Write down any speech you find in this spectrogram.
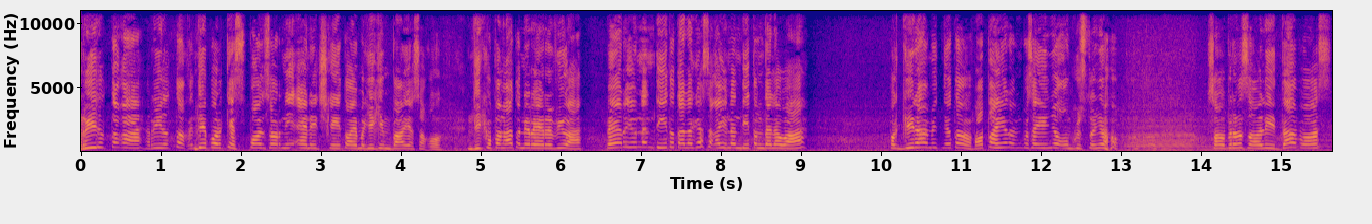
Real talk ah, real talk. Hindi porke sponsor ni NHK to ay magiging bias ako. Hindi ko pa nga to nire-review ha. Pero yung nandito talaga sa kayo nanditong dalawa, pag ginamit nyo to, papahiram ko sa inyo kung gusto nyo. Sobrang solid. Tapos,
